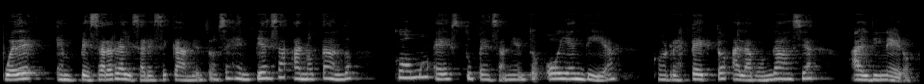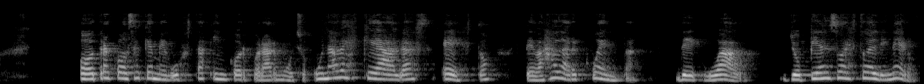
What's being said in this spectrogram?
puede empezar a realizar ese cambio. Entonces empieza anotando cómo es tu pensamiento hoy en día con respecto a la abundancia, al dinero. Otra cosa que me gusta incorporar mucho, una vez que hagas esto, te vas a dar cuenta de, wow, yo pienso esto del dinero,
